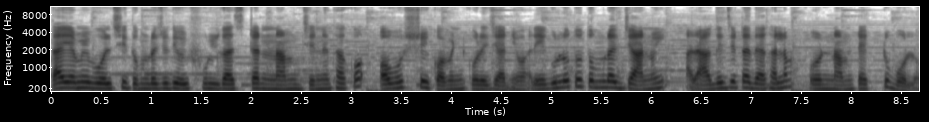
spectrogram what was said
তাই আমি বলছি, তোমরা যদি ওই ফুল গাছটার নাম জেনে থাকো, অবশ্যই কমেন্ট করে জানিও। আর এগুলো তো তোমরা জানোই। আর আগে যেটা দেখালাম, ওর নামটা একটু বলো।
